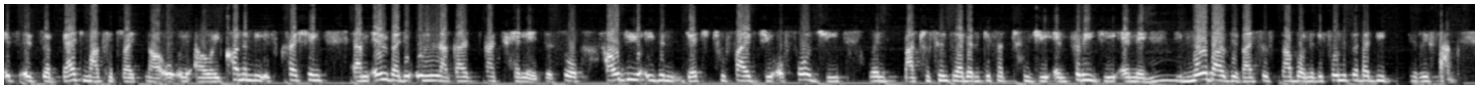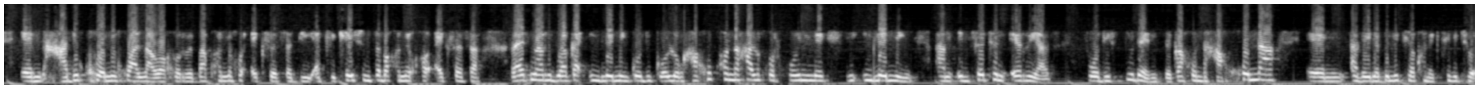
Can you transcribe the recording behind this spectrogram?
it's, it's a bad market right now. Our economy is crashing um everybody only ka ka so how do you even get to 5G or 4G when batho sentse ba berekisa 2G and 3G and mm. the mobile devices tsa bone di phone tse ba di dirisang and ga di kgone go alawa gore ba kgone go access di applications tse ba kgone go access right now re bua ka e-learning ko dikolong ga go kgonagale gore go nne e-learning um in certain areas for the students ka gonne ga gona um availability of connectivity or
